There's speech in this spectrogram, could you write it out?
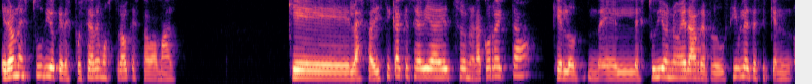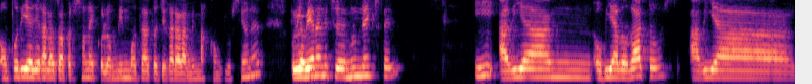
era un estudio que después se ha demostrado que estaba mal. Que la estadística que se había hecho no era correcta, que el estudio no era reproducible, es decir, que no podía llegar a otra persona y con los mismos datos llegar a las mismas conclusiones, porque lo habían hecho en un Excel y habían obviado datos, había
